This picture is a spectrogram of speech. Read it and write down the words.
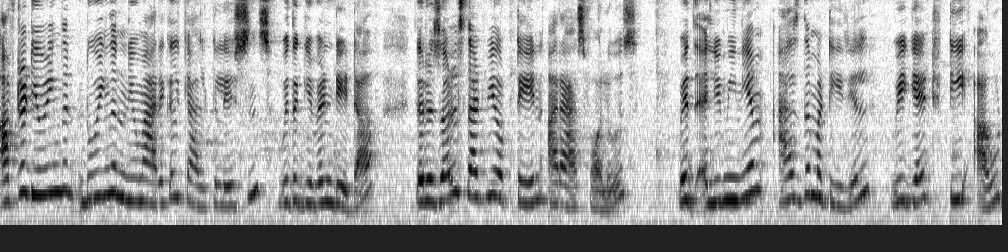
after doing the, doing the numerical calculations with the given data, the results that we obtain are as follows. With aluminium as the material, we get T out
